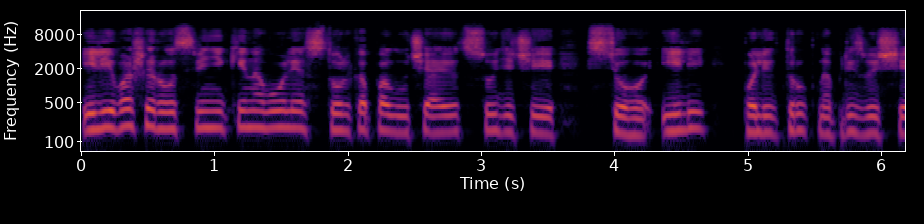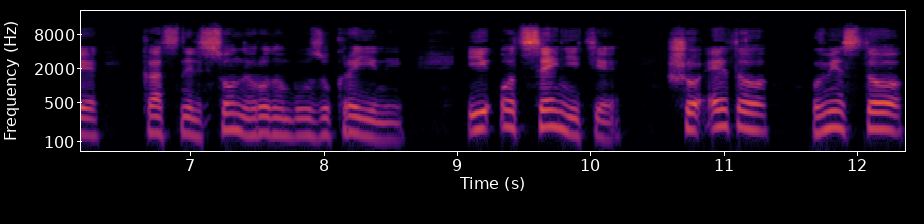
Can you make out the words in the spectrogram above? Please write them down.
или ваши родственники на воле столько получают, судячи з цього ілі, політрук на прізвище Кацнельсон родом був з України, і оцените, що это вместо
